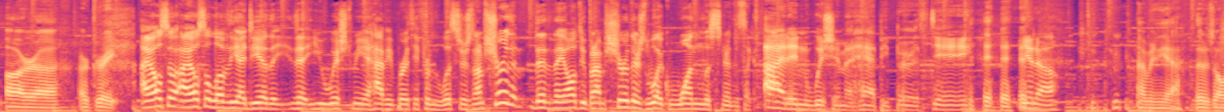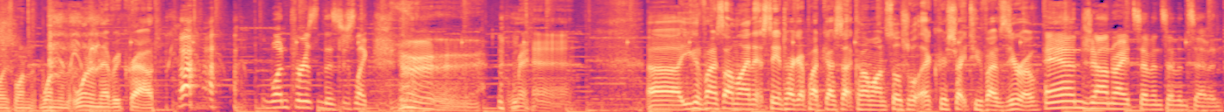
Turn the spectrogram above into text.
are uh, are great. I also I also love the idea that that you wished me a happy birthday from the listeners, and I'm sure that, that they all do. But I'm sure there's like one listener that's like, I didn't wish him a happy birthday. you know, I mean, yeah, there's always one one in, one in every crowd. one person that's just like, Uh, you can find us online at stayontargetpodcast.com on social at chriswright250 and John Wright seven seven seven.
